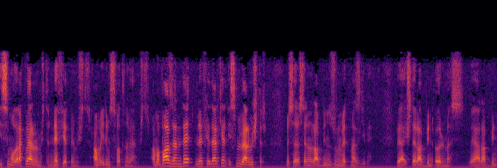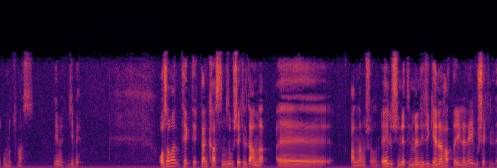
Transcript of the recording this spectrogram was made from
isim olarak vermemiştir. Nefyetmemiştir. Ama ilim sıfatını vermiştir. Ama bazen de nefyederken ismi vermiştir. Mesela senin Rabbin zulmetmez gibi. Veya işte Rabbin ölmez. Veya Rabbin unutmaz. Değil mi? Gibi. O zaman tek tekten kastımızı bu şekilde anla, ee, anlamış olalım. Ehl-i sünnetin menheci genel hatlarıyla ne? Bu şekilde.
